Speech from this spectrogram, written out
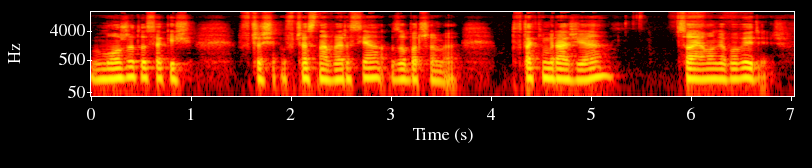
Może to jest jakaś wczesna wersja, zobaczymy. W takim razie, co ja mogę powiedzieć?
